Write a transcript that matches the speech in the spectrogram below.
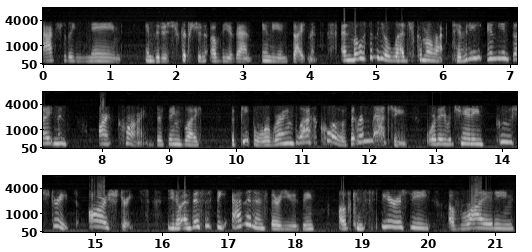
actually named in the description of the event in the indictments. And most of the alleged criminal activity in the indictments aren't crimes. They're things like the people were wearing black clothes that were matching, or they were chanting, whose streets? Our streets. You know, and this is the evidence they're using of conspiracy, of rioting,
